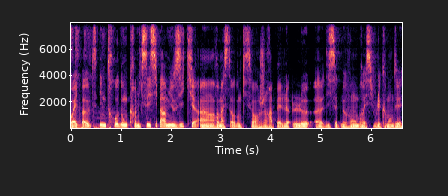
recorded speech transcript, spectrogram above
Wipeout intro donc remixé ici par Music, un remaster donc qui sort, je rappelle, le euh, 17 novembre. Et si vous voulez commander,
